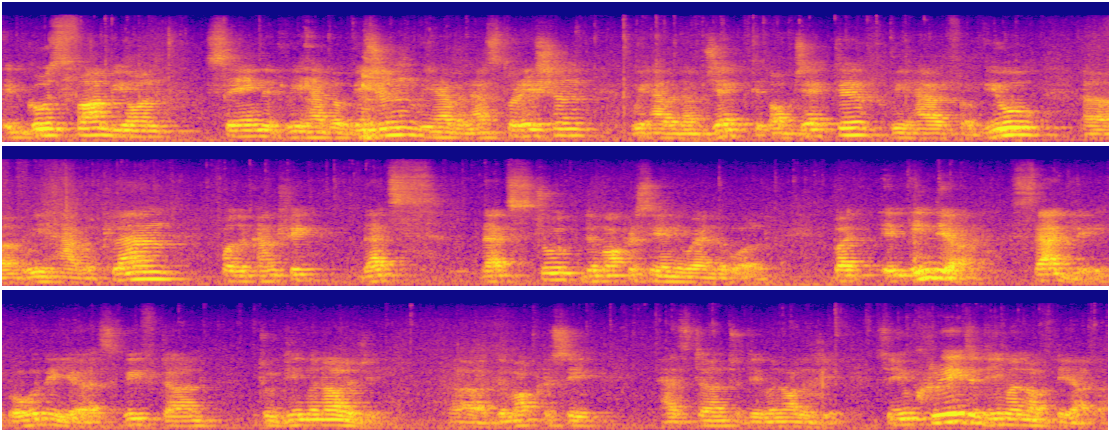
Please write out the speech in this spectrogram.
it goes far beyond saying that we have a vision, we have an aspiration, we have an object, objective, we have a view, uh, we have a plan for the country. That's, that's true democracy anywhere in the world. But in India, sadly, over the years, we've turned to demonology. Uh, democracy has turned to demonology. So you create a demon of the other.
